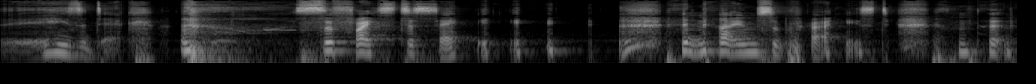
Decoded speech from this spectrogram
he's a dick. Suffice to say. and I'm surprised that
